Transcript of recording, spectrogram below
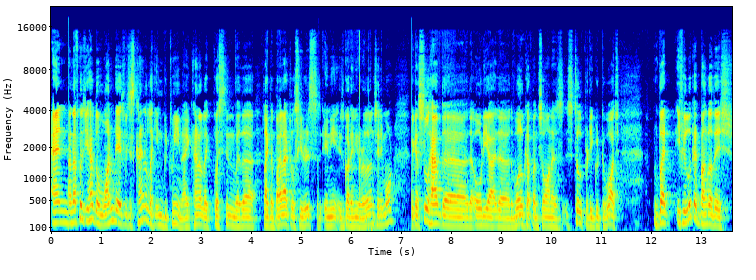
and and of course you have the one days which is kind of like in between. I kind of like question whether like the bilateral series any has got any relevance anymore. We can still have the the ODI, the the World Cup and so on is is still pretty good to watch. But if you look at Bangladesh,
